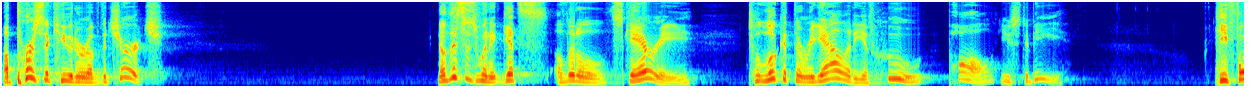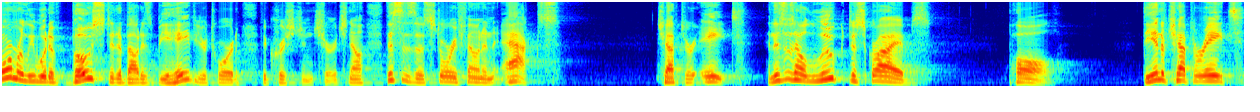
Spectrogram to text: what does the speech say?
a persecutor of the church. Now, this is when it gets a little scary to look at the reality of who Paul used to be. He formerly would have boasted about his behavior toward the Christian church. Now, this is a story found in Acts chapter 8. And this is how Luke describes Paul. The end of chapter 8,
